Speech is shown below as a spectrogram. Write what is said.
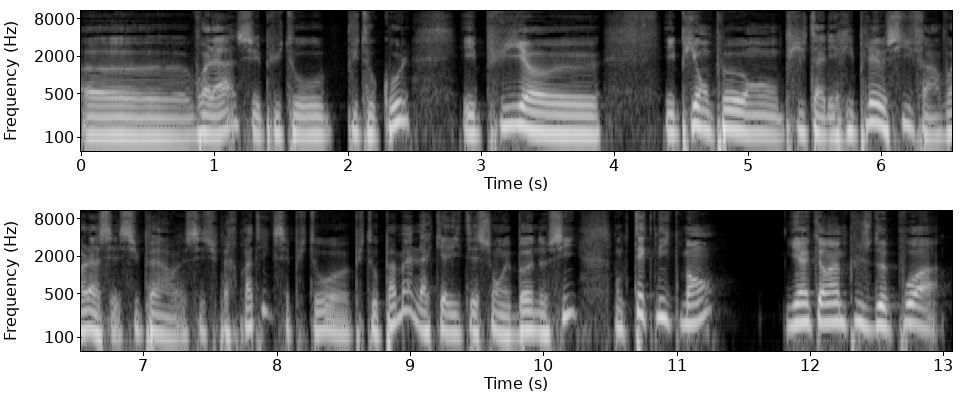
Euh, voilà c'est plutôt plutôt cool. Et puis euh, et puis on peut on puis t'as les replays aussi. Enfin voilà c'est super c'est super pratique. C'est plutôt plutôt pas mal. La qualité son est bonne aussi. Donc techniquement il y a quand même plus de poids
